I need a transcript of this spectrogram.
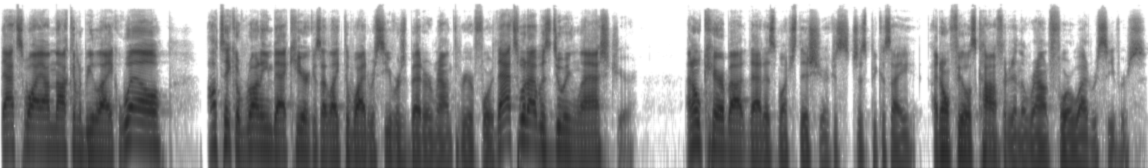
that's why I'm not going to be like, well, I'll take a running back here because I like the wide receivers better in round three or four. That's what I was doing last year. I don't care about that as much this year because just because I, I don't feel as confident in the round four wide receivers.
